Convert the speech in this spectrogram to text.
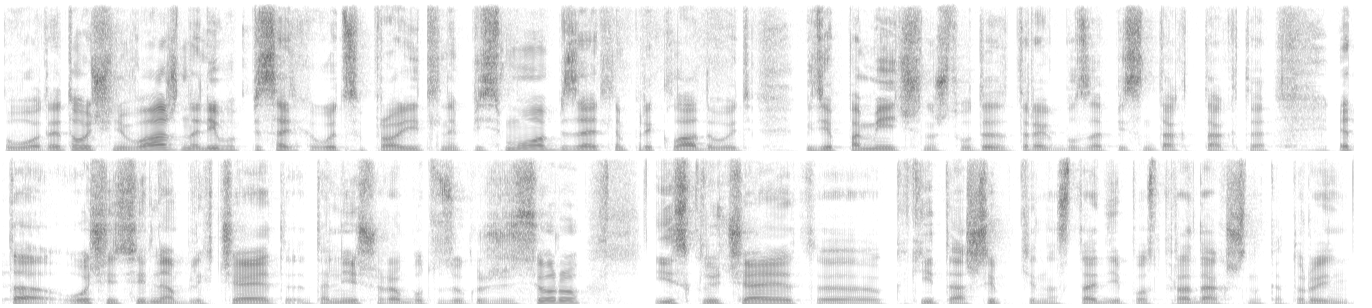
Вот, это очень важно, либо писать какое-то сопроводительное письмо обязательно прикладывать, где помечено отмечено, что вот этот трек был записан так-так-то. Это очень сильно облегчает дальнейшую работу звукорежиссеру и исключает э, какие-то ошибки на стадии постпродакшн, которые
